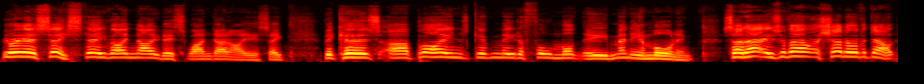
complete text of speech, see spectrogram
You see, Steve, I know this one, don't I? You see, because uh, Brian's given me the full Monty many a morning. So that is without a shadow of a doubt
